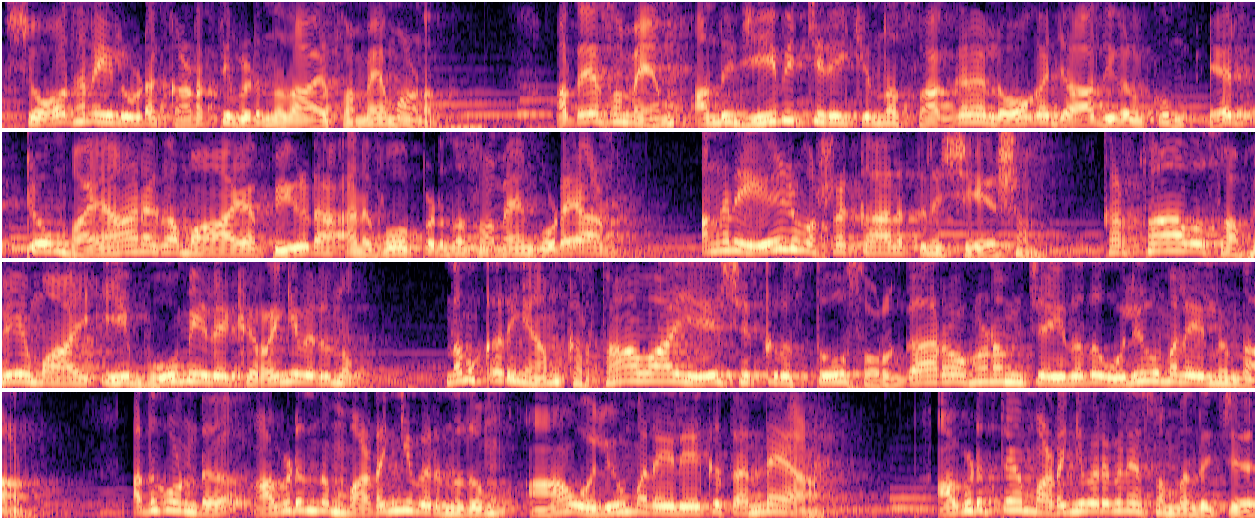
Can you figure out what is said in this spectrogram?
ശോധനയിലൂടെ കടത്തിവിടുന്നതായ സമയമാണത്. അതേസമയം അന്ന് ജീവിച്ചിരിക്കുന്ന സകല ലോകജാതികൾക്കും ഏറ്റവും ഭയാനകമായ പീഡ അനുഭവപ്പെടുന്ന സമയം കൂടെയാണ്. അങ്ങനെ ഏഴ് വർഷക്കാലത്തിന് ശേഷം കർത്താവ് സഭയുമായി ഈ ഭൂമിയിലേക്ക് ഇറങ്ങി വരുന്നു. നമുക്കറിയാം കർത്താവായ യേശു ക്രിസ്തു സ്വർഗാരോഹണം ചെയ്തത് ഒലിവുമലയിൽ നിന്നാണ്. അതുകൊണ്ട് അവിടുന്ന് മടങ്ങി വരുന്നതും ആ ഒലിവുമലയിലേക്ക് തന്നെയാണ്. അവിടുത്തെ മടങ്ങിവരവിനെ സംബന്ധിച്ച്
